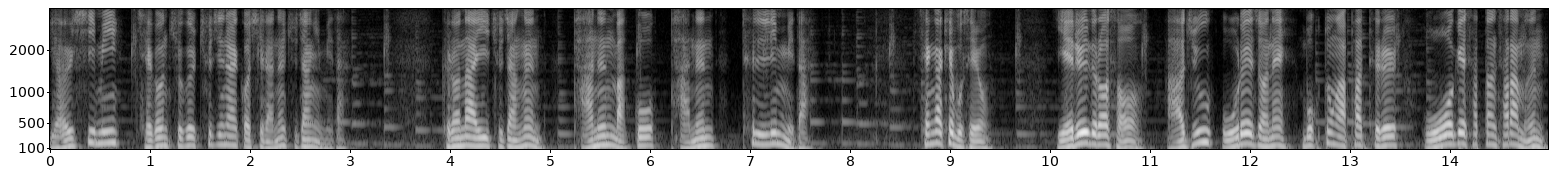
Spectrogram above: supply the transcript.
열심히 재건축을 추진할 것이라는 주장입니다. 그러나 이 주장은 반은 맞고 반은 틀립니다. 생각해 보세요. 예를 들어서 아주 오래전에 목동 아파트를 5억에 샀던 사람은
